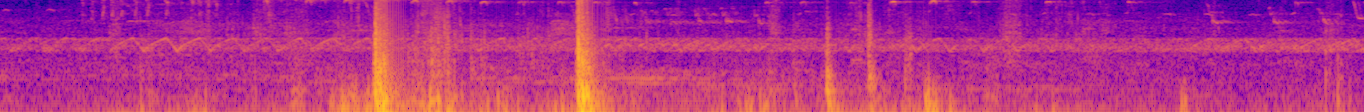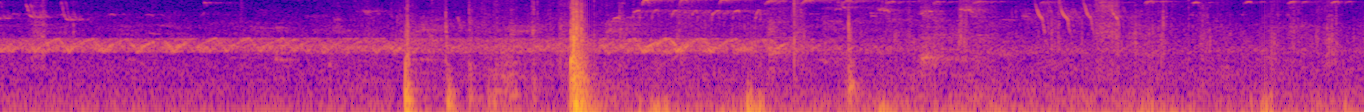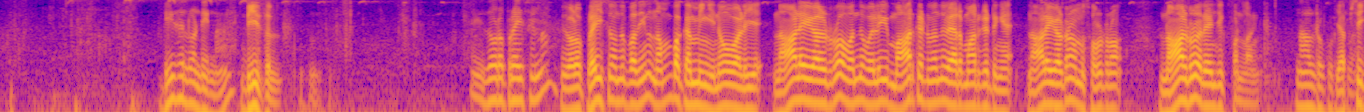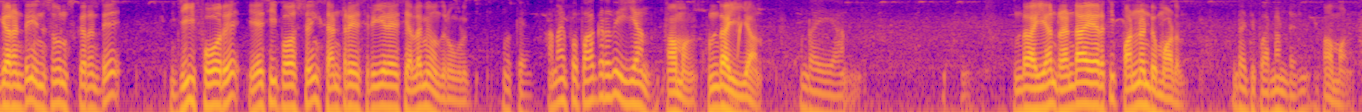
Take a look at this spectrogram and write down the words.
டீசல் வண்டிண்ணா? டீசல். இதோட ப்ரைஸ் என்ன? இதோட ப்ரைஸ் வந்து பார்த்தீங்கன்னா ரொம்ப கம்மிங்க இனோவாலேயே. நாலே ஏழு ரூபா வந்து வெளியே மார்க்கெட் வந்து வேறு மார்க்கெட்டுங்க நாலே ஏழு ரூபா நம்ம சொல்கிறோம் நாலு ரூபா ரேஞ்சுக்கு பண்ணலாங்க. நாலு ரூபா FC current insurance current G four AC power steering centre AC rear AC எல்லாமே வந்துடும் உங்களுக்கு. ஓகே ஆனால் இப்போ பார்க்குறது இயான் ஆமாங்க. Hyundai Eon Hyundai Eon Hyundai Eon ரெண்டாயிரத்தி பன்னெண்டு மாடல் ரெண்டாயிரத்தி பன்னெண்டு. ஆமாங்க.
